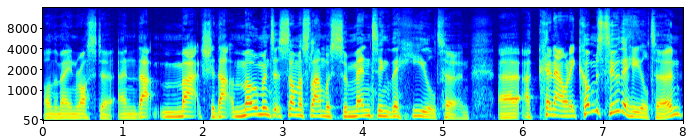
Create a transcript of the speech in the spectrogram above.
on the main roster. And that match, that moment at SummerSlam was cementing the heel turn. Uh, now, when it comes to the heel turn,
